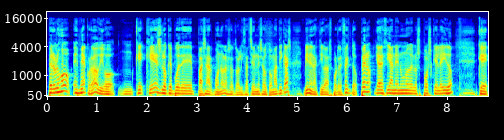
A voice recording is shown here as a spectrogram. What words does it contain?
Pero luego eh, me he acordado, digo, mm, ¿qué, ¿qué, es lo que puede pasar? Bueno, las actualizaciones automáticas vienen activadas por defecto, pero ya decían en uno de los posts que he leído que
